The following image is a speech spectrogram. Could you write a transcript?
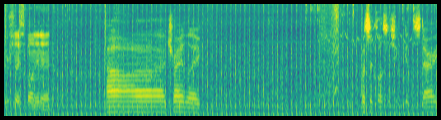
Where should I spawn in at? Uh, try like. What's the closest you can get to Stary?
